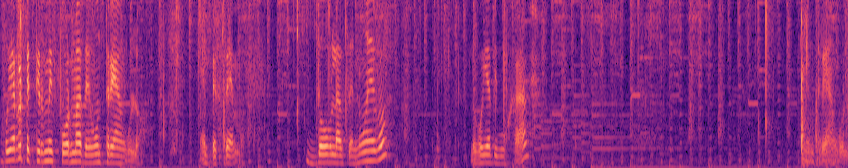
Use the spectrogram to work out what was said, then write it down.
Voy a repetir mi forma de un triángulo. Empecemos. Doblas de nuevo. Lo voy a dibujar. Triángulo.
